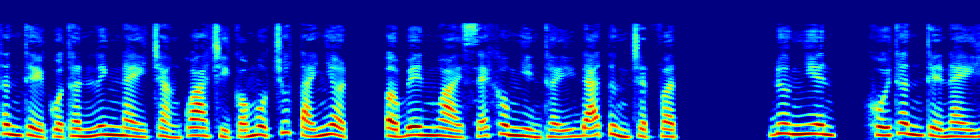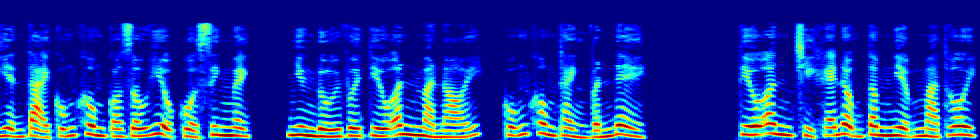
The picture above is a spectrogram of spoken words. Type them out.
thân thể của thần linh này chẳng qua chỉ có một chút tái nhợt, ở bên ngoài sẽ không nhìn thấy đã từng chật vật. Đương nhiên, khối thân thể này hiện tại cũng không có dấu hiệu của sinh mệnh, nhưng đối với Tiếu Ân mà nói, cũng không thành vấn đề. Tiếu Ân chỉ khẽ động tâm niệm mà thôi,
